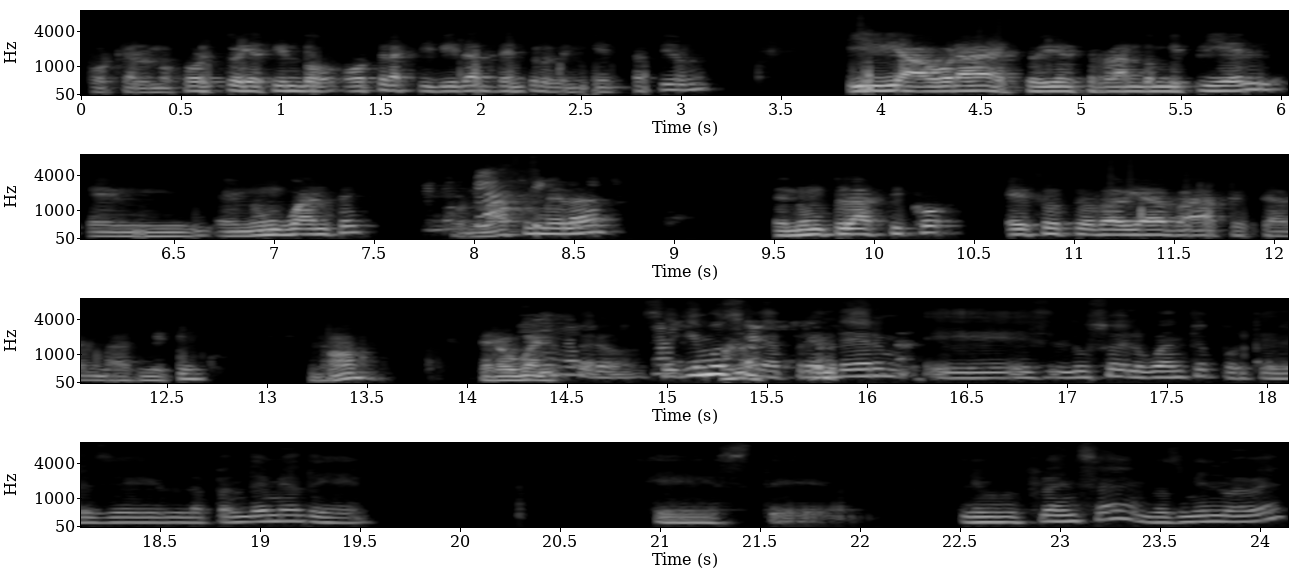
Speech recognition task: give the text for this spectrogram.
porque a lo mejor estoy haciendo otra actividad dentro de mi estación y ahora estoy encerrando mi piel en, un guante con más humedad, en un plástico, eso todavía va a afectar más mi piel, ¿no? Pero bueno. Pero seguimos sin aprender eh, el uso del guante porque desde la pandemia de este, la influenza en 2009.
